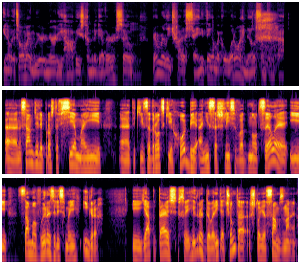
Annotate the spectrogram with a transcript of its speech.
you know, it's all my weird nerdy hobbies coming together. So. I don't really try to say anything. I'm like, well, what do I know something about? Uh, на самом деле просто все мои uh, такие задротские хобби, они сошлись в одно целое и самовыразились в моих играх. И я пытаюсь в своих играх говорить о чем-то, что я сам знаю.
